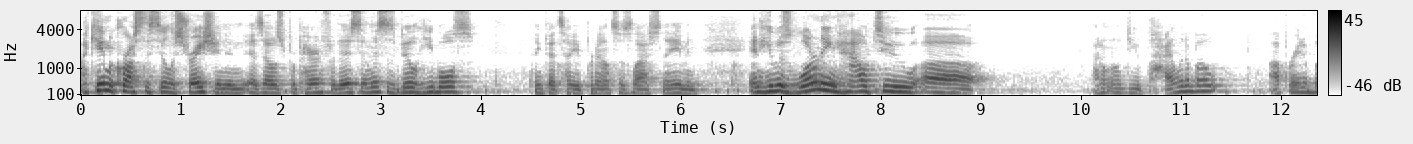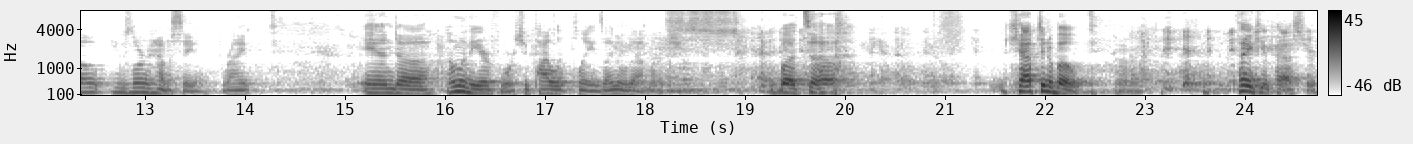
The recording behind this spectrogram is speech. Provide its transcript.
I came across this illustration and as I was preparing for this, and this is Bill Hybels. I think that's how you pronounce his last name. And, and he was learning how to, uh, I don't know, do you pilot a boat? Operate a boat? He was learning how to sail, right? And uh, I'm in the Air Force. You pilot planes. I know that much. But uh, captain a boat. Thank you, Pastor.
